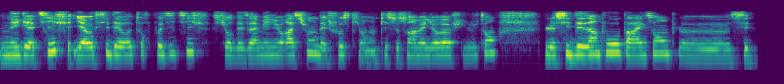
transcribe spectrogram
négatifs. Il y a aussi des retours positifs sur des améliorations, des choses qui, ont, qui se sont améliorées au fil du temps. Le site des impôts, par exemple, s'est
